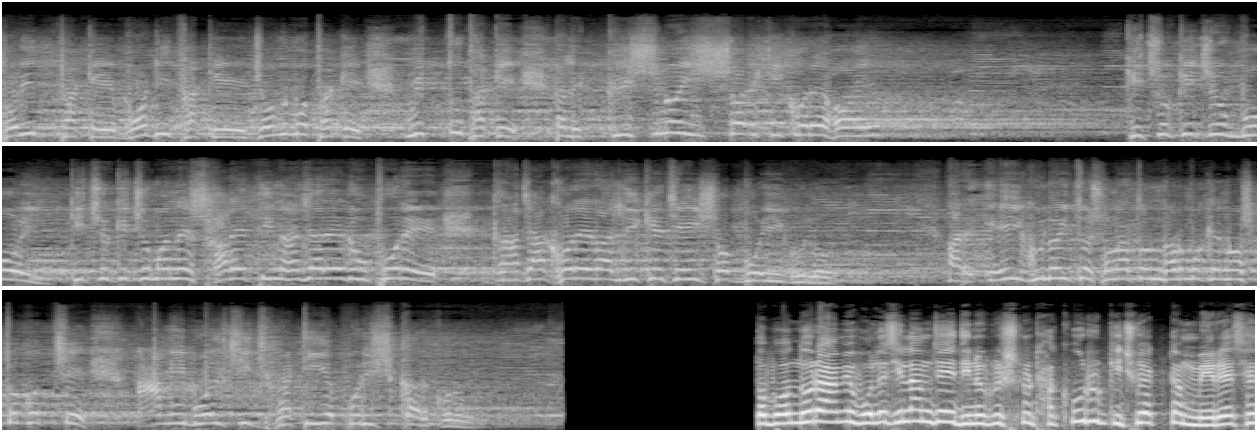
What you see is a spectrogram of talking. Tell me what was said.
শরীর থাকে বডি থাকে, জন্ম থাকে, মৃত্যু থাকে, তাহলে কৃষ্ণ ঈশ্বর কি করে হয়? কিছু কিছু বই, কিছু কিছু মানে সাড়ে তিন হাজারের উপরে গাঁজাখরেরা লিখেছে এই সব বইগুলো। আর এইগুলোই তো সনাতন ধর্মকে নষ্ট করছে। আমি বলছি ঝাঁটিয়ে পরিষ্কার করুন। তো বন্ধুরা, আমি বলেছিলাম যে দীনকৃষ্ণ ঠাকুর কিছু একটা মেরেছে,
